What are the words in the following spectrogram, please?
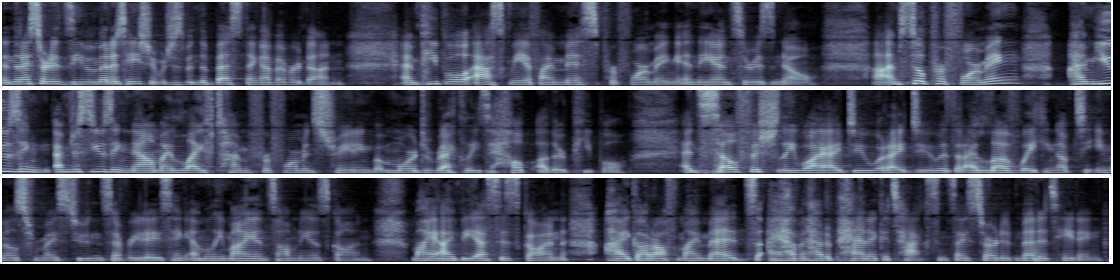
and then I started Ziva meditation, which has been the best thing I've ever done. And people ask me if I miss performing, and the answer is no. Uh, I'm still performing. I'm using, I'm just using now my lifetime of performance training, but more directly to help other people. And selfishly, why I do do what I do is that I love waking up to emails from my students every day saying, Emily, my insomnia is gone. My IBS is gone. I got off my meds. I haven't had a panic attack since I started meditating.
